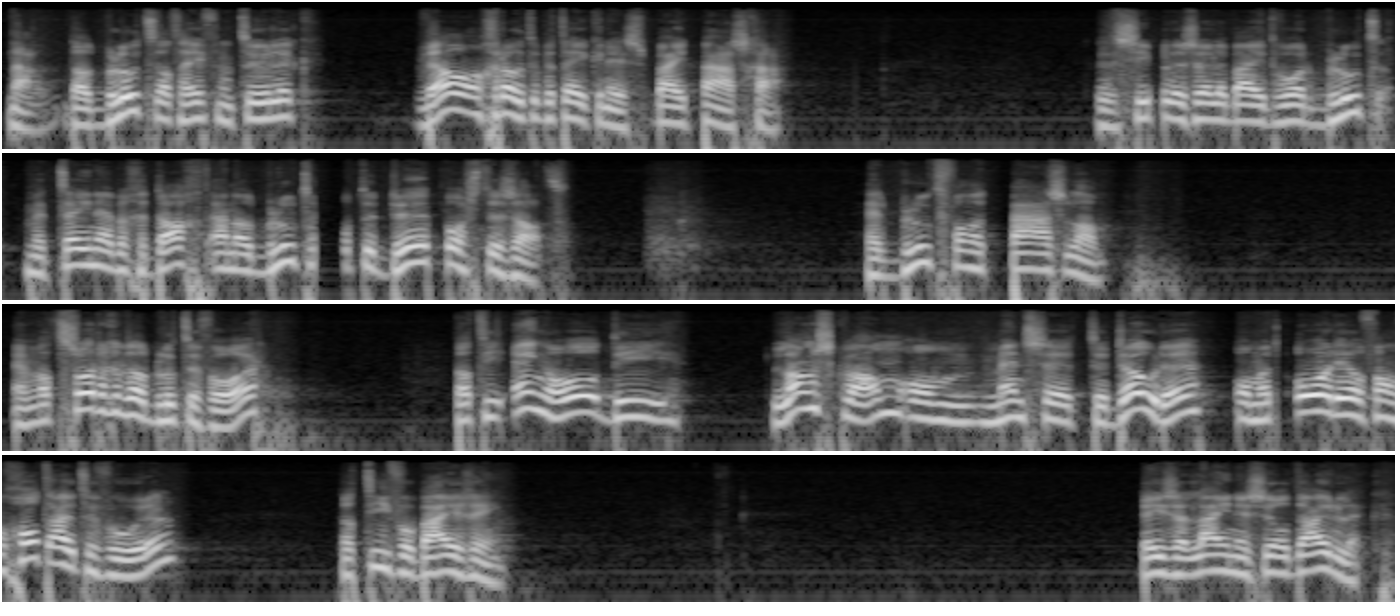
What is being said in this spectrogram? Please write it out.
Nou, dat bloed dat heeft natuurlijk wel een grote betekenis bij het paascha. De discipelen zullen bij het woord bloed meteen hebben gedacht aan het bloed dat op de deurposten zat. Het bloed van het paaslam. En wat zorgde dat bloed ervoor? Dat die engel die langskwam om mensen te doden, om het oordeel van God uit te voeren, dat die voorbij ging. Deze lijn is heel duidelijk.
